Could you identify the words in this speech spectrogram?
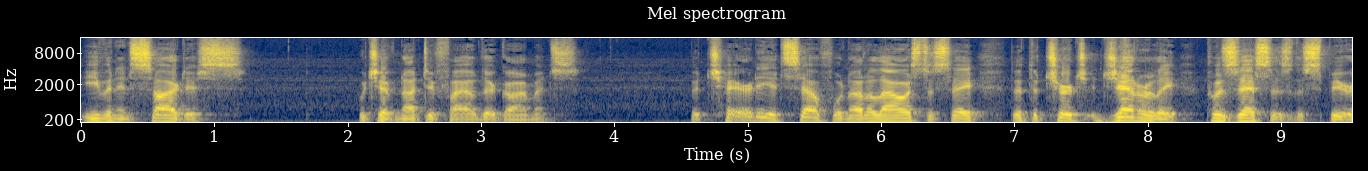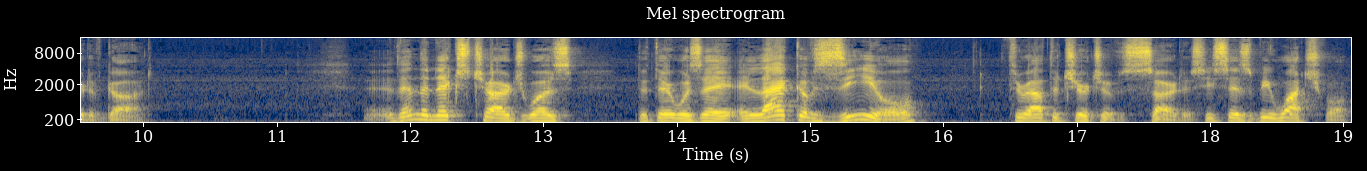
even in Sardis, which have not defiled their garments. But charity itself will not allow us to say that the church generally possesses the Spirit of God. Then the next charge was that there was a, a lack of zeal throughout the church of Sardis. He says, Be watchful.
